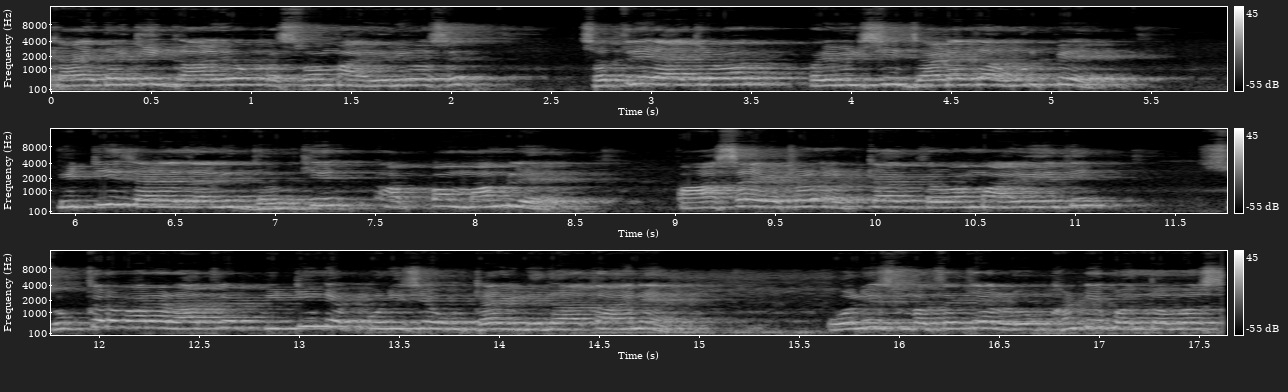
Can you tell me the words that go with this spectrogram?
કાયદાકીય ગાળીઓ કસવામાં આવી રહ્યો છે. ક્ષત્રિય આગેવાન પ્રવીણસિંહ જાડેજા ઉર્ફે પીટી જાડેજાની ધમકી આપવા મામલે પાસા હેઠળ અટકાયત કરવામાં આવી હતી. શુક્રવારે રાત્રે પીટીને પોલીસે ઉઠાવી લીધા હતા અને પોલીસ મથકે લોખંડી બંદોબસ્ત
